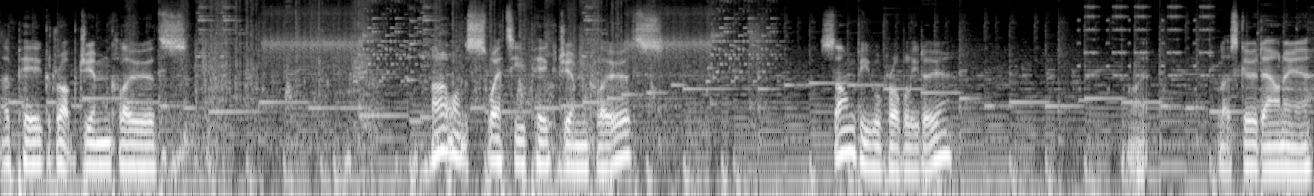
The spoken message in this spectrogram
a pig drop gym clothes? I don't want sweaty pig gym clothes. Some people probably do. Right, let's go down here.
